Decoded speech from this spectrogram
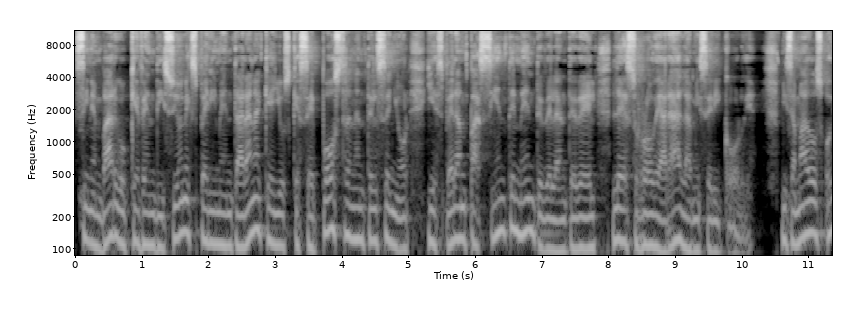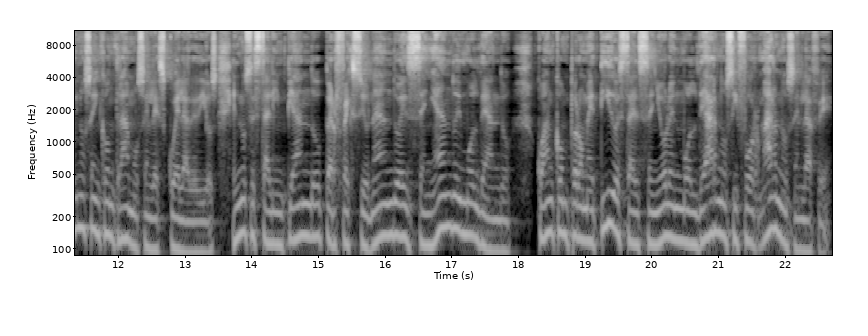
Sin embargo, qué bendición experimentarán aquellos que se postran ante el Señor y esperan pacientemente delante de Él, les rodeará la misericordia. Mis amados, hoy nos encontramos en la escuela de Dios. Él nos está limpiando, perfeccionando, enseñando y moldeando. Cuán comprometido está el Señor en moldearnos y formarnos en la fe.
